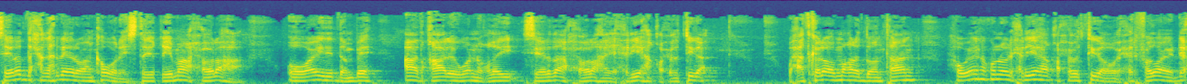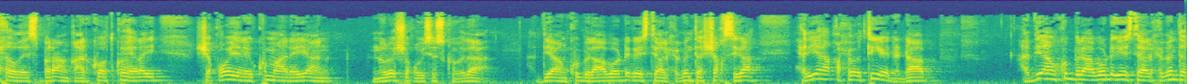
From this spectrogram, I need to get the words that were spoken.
sayradda xagardheer oo aan ka waraystay qiimaha xoolaha oo waayadii dambe aada qaali uga noqday seyradaha xoolaha ee xeryaha qaxootiga. Waxaad kale oo maqli doontaan haweenka ku nool xeryaha qaxootiga oo xirfado ay dhexdooda isbaraan qaarkood ku helay shaqooyin ay ku maareeyaan nolosha qoysaskooda haddii aan ku bilaabo dhegaystayaal xubinta shaqsiga xeryaha qaxootiga ee dhadhaab. Haddii aan ku bilaabo dhegaystayaal xubinta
